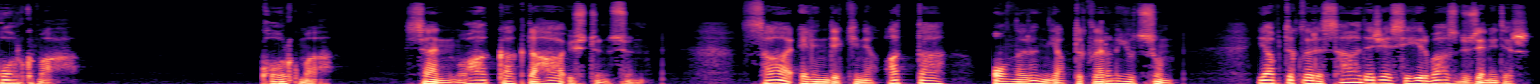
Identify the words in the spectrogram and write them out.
korkma, korkma, sen muhakkak daha üstünsün. Sağ elindekini at da onların yaptıklarını yutsun. Yaptıkları sadece sihirbaz düzenidir.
